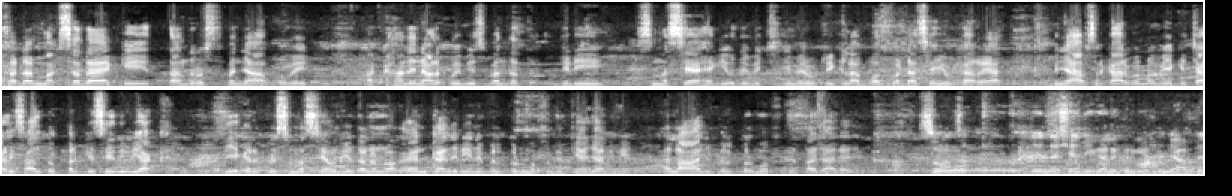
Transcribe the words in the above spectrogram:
ਸਾਡਾ ਮਕਸਦ ਹੈ ਕਿ ਤੰਦਰੁਸਤ ਪੰਜਾਬ ਹੋਵੇ। ਅੱਖਾਂ ਦੇ ਨਾਲ ਕੋਈ ਵੀ ਸੰਬੰਧਿਤ ਜਿਹੜੀ ਸਮੱਸਿਆ ਹੈਗੀ, ਉਹਦੇ ਵਿੱਚ ਜਿਵੇਂ ਰੋਟਰੀ ਕਲੱਬ ਬਹੁਤ ਵੱਡਾ ਸਹਿਯੋਗ ਕਰ ਰਿਹਾ। ਪੰਜਾਬ ਸਰਕਾਰ ਵੱਲੋਂ ਵੀ ਹੈ ਕਿ 40 ਸਾਲ ਤੋਂ ਉੱਪਰ ਕਿਸੇ ਦੀ ਵੀ ਅੱਖ ਦੀ ਅਗਰ ਕੋਈ ਸਮੱਸਿਆ ਹੁੰਦੀ ਹੈ, ਤਾਂ ਉਹਨਾਂ ਨੂੰ ਐਨਕਾਂ ਜਿਹੜੀਆਂ ਨੇ ਬਿਲਕੁਲ ਮੁਫਤ ਦਿੱਤੀਆਂ ਜਾਣਗੀਆਂ। ਇਲਾਜ ਬਿਲਕੁਲ ਮੁਫਤ ਦਿੱਤਾ ਜਾ ਰਿਹਾ। ਜੀ। ਸੋ ਜੇ ਨਸ਼ੇ ਦੀ ਗੱਲ ਕਰੀਏ ਪੰਜਾਬ ਦੇ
